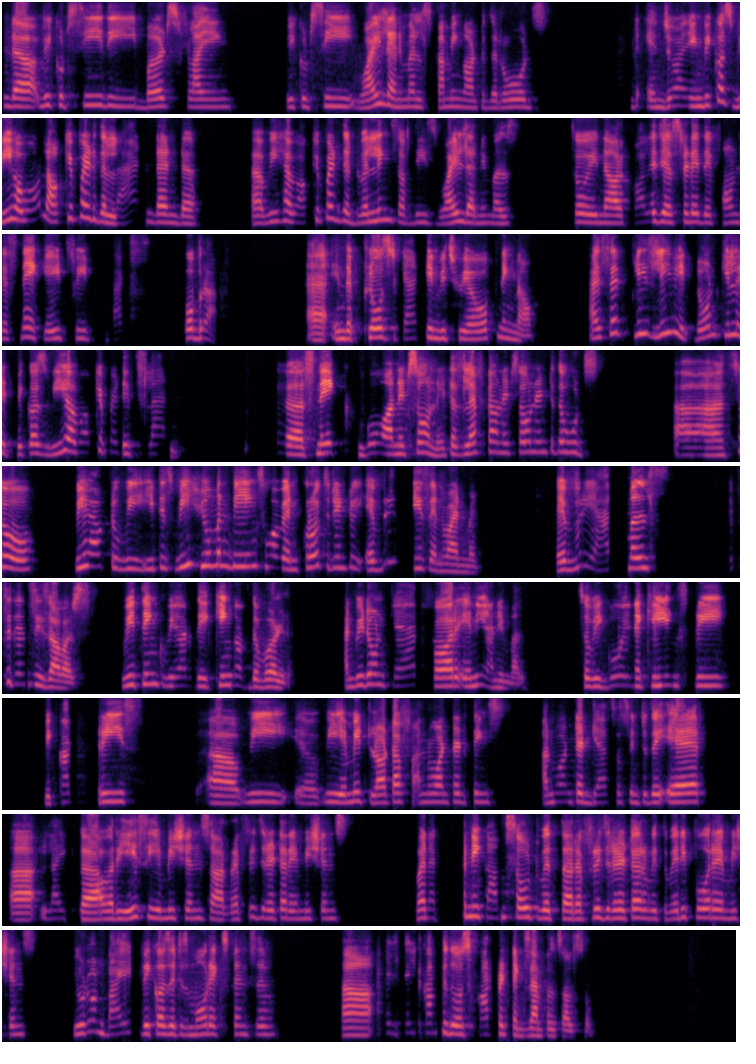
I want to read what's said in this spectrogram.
And uh, we could see the birds flying, we could see wild animals coming onto the roads and enjoying because we have all occupied the land and uh, uh, we have occupied the dwellings of these wild animals. So in our college yesterday, they found a snake, eight feet back, cobra, uh, in the closed canteen which we are opening now. I said, please leave it, don't kill it because we have occupied its land. Uh, snake go on its own. It has left on its own into the woods. Uh, so we have to be, it is we human beings who have encroached into every piece environment. Every animal's incidence is ours. We think we are the king of the world and we don't care for any animal. So we go in a killing spree, we cut trees, uh, we uh, we emit lot of unwanted things, unwanted gases into the air, uh, like uh, our AC emissions or refrigerator emissions. When a company comes out with a refrigerator with very poor emissions, you don't buy it because it is more expensive. Uh, I'll come to those corporate examples also.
